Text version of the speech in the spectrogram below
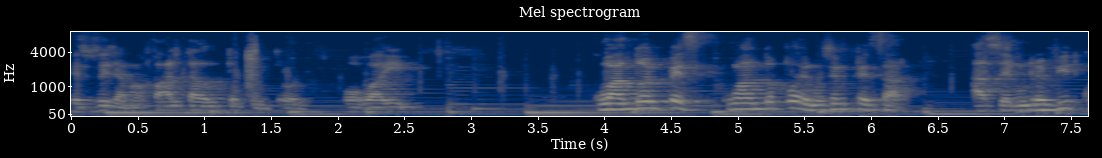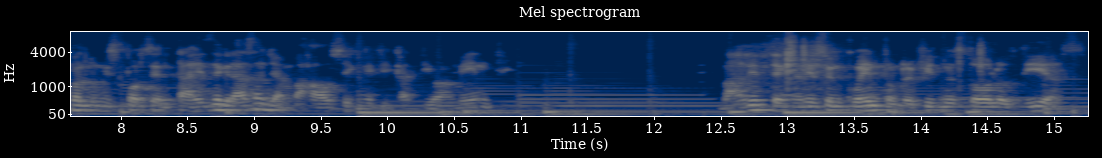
Eso se llama falta de autocontrol. Ojo ahí. ¿Cuándo, ¿Cuándo podemos empezar? hacer un refit cuando mis porcentajes de grasa ya han bajado significativamente. ¿Vale? Tengan eso en cuenta, un refit no es todos los días.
